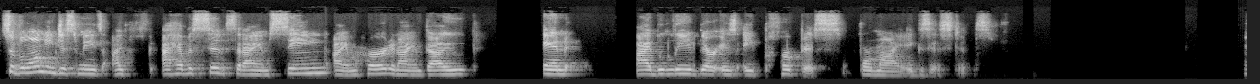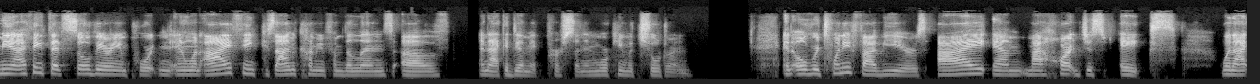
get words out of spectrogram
so belonging just means i i have a sense that i am seen i am heard and i am valued and i believe there is a purpose for my existence Mia, I think that's so very important. And when I think, because I'm coming from the lens of an academic person and working with children, and over 25 years, I am, my heart just aches when I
